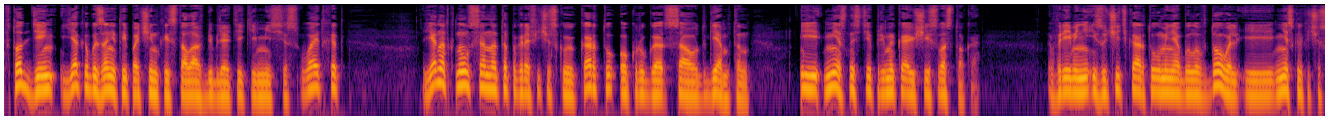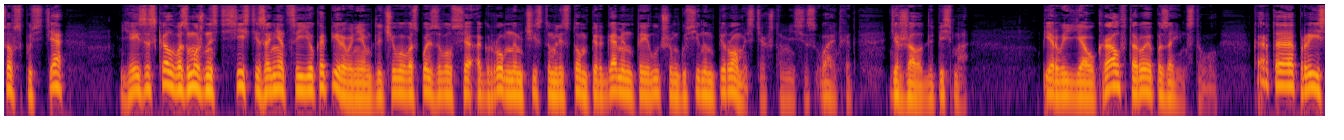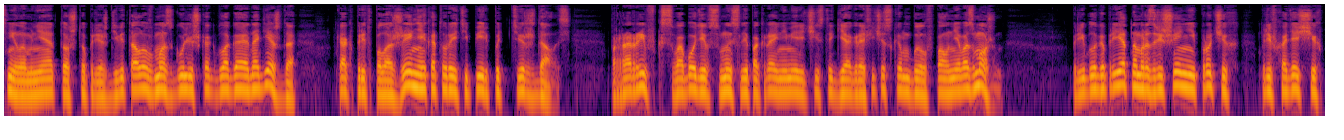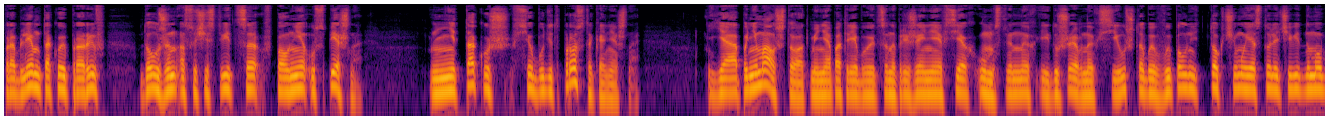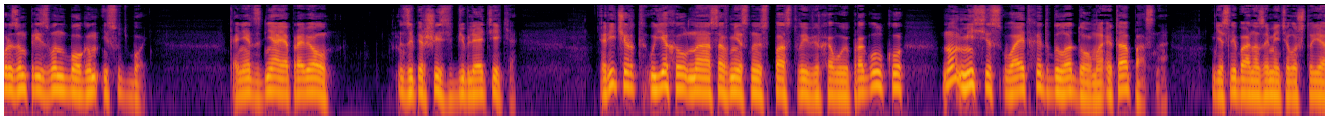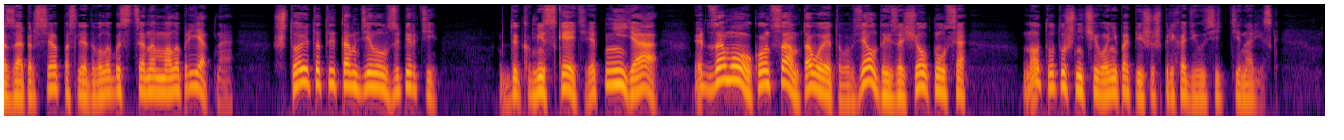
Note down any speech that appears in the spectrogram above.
В тот день, якобы занятый починкой стола в библиотеке миссис Уайтхед, я наткнулся на топографическую карту округа Саутгемптон и местности, примыкающей с востока. Времени изучить карту у меня было вдоволь, и несколько часов спустя я изыскал возможность сесть и заняться ее копированием, для чего воспользовался огромным чистым листом пергамента и лучшим гусиным пером из тех, что миссис Уайтхед держала для письма. Первый я украл, второе позаимствовал. Карта прояснила мне то, что прежде витало в мозгу лишь как благая надежда, как предположение, которое теперь подтверждалось. Прорыв к свободе в смысле, по крайней мере, чисто географическом, был вполне возможен. При благоприятном разрешении прочих превходящих проблем такой прорыв должен осуществиться вполне успешно. Не так уж все будет просто, конечно. Я понимал, что от меня потребуется напряжение всех умственных и душевных сил, чтобы выполнить то, к чему я столь очевидным образом призван Богом и судьбой. Конец дня я провел, запершись в библиотеке. Ричард уехал на совместную с паствой верховую прогулку, но миссис Уайтхед была дома, это опасно. Если бы она заметила, что я заперся, последовала бы сцена малоприятная. «Что это ты там делал заперти?» «Так, мисс Кэти, это не я. Это замок, он сам того этого взял, да и защелкнулся. Но тут уж ничего не попишешь, приходилось идти на риск.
